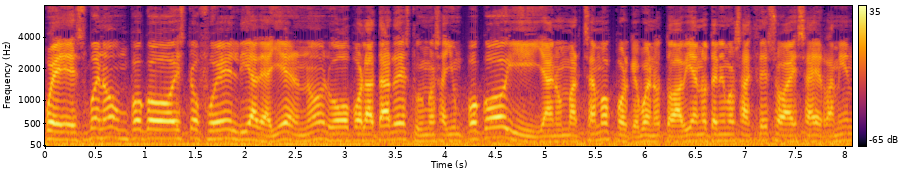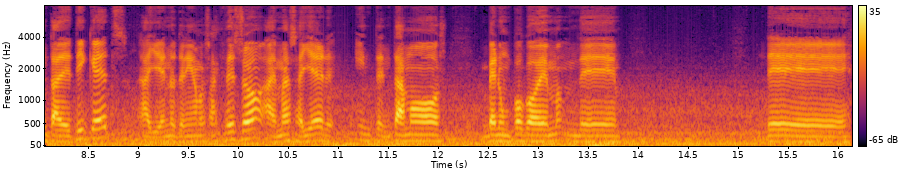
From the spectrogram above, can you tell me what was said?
Pues bueno, un poco esto fue el día de ayer, ¿no? Luego por la tarde estuvimos ahí un poco y ya nos marchamos porque bueno, todavía no tenemos acceso a esa herramienta de tickets, ayer no teníamos acceso, además ayer intentamos ver un poco de, de,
